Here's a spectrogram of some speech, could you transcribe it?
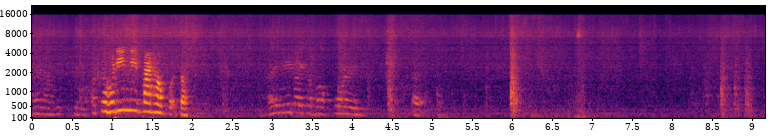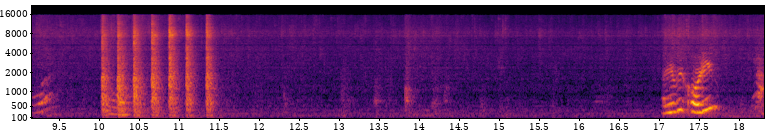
I know. Okay, what do you need my help with, though? I need like about 40. Are you recording? Yeah.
